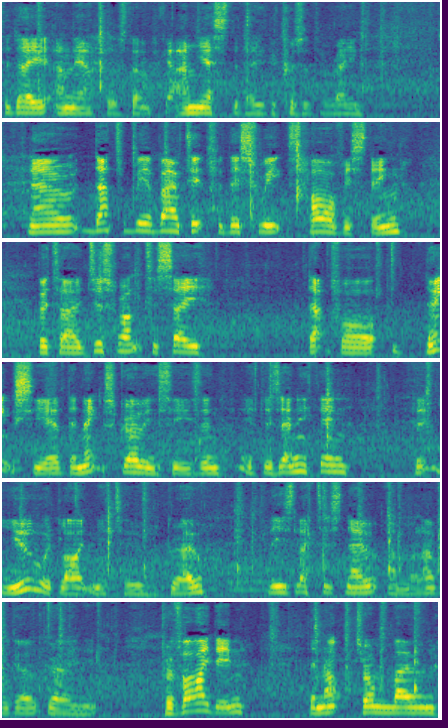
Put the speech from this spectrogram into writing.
today and the apples don't forget and yesterday because of the rain now that will be about it for this week's harvesting but I just want to say that for next year the next growing season if there's anything that you would like me to grow please let us know and we'll have a go at growing it. Providing they're not trombone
